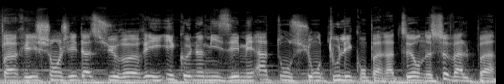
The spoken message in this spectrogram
comparer, changer d'assureur et économiser. Mais attention, tous les comparateurs ne se valent pas.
